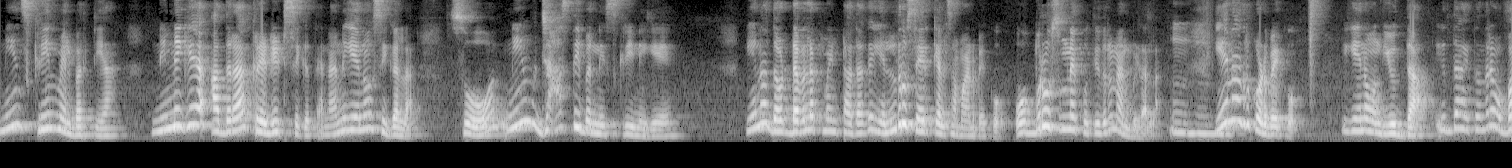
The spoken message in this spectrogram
ನೀನು ಸ್ಕ್ರೀನ್ ಮೇಲೆ ಬರ್ತೀಯಾ? ನಿನಗೆ ಅದರ ಕ್ರೆಡಿಟ್ ಸಿಗುತ್ತೆ ನನಗೇನೂ ಸಿಗಲ್ಲ. ಸೊ ನೀವು ಜಾಸ್ತಿ ಬನ್ನಿ ಸ್ಕ್ರೀನಿಗೆ ಏನೋ ದೊಡ್ಡ ಡೆವಲಪ್ಮೆಂಟ್ ಆದಾಗ ಎಲ್ಲರೂ ಸೇರಿ ಕೆಲಸ ಮಾಡಬೇಕು. ಒಬ್ಬರು ಸುಮ್ಮನೆ ಕೂತಿದ್ರು ನಾನು ಬಿಡಲ್ಲ. ಏನಾದರೂ ಕೊಡಬೇಕು. ಈಗ ಏನೋ ಒಂದು ಯುದ್ಧ. ಯುದ್ಧ ಆಯಿತು ಅಂದರೆ ಒಬ್ಬ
